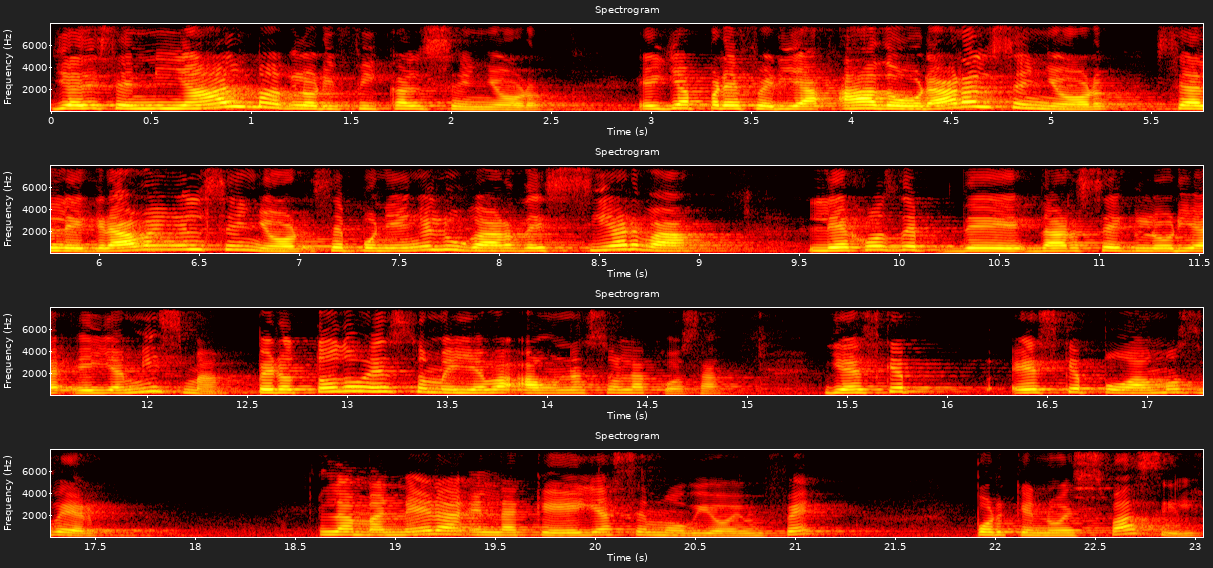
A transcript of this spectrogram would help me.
Y ella dice, mi alma glorifica al Señor. Ella prefería adorar al Señor, se alegraba en el Señor, se ponía en el lugar de sierva, lejos de, darse gloria ella misma. Pero todo esto me lleva a una sola cosa, y es que es que podamos ver la manera en la que ella se movió en fe, porque no es fácil.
